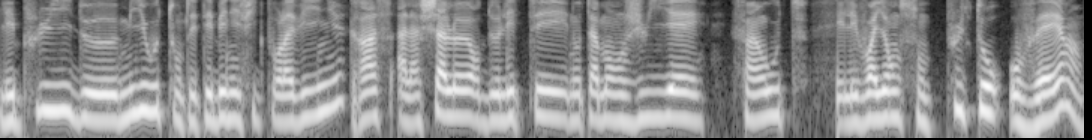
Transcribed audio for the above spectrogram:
Les pluies de mi-août ont été bénéfiques pour la vigne. Grâce à la chaleur de l'été, notamment en juillet, fin août, les voyants sont plutôt au vert.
